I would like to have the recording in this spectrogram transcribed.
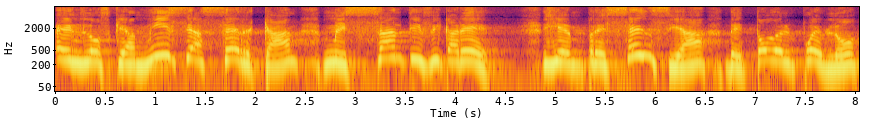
en los que a mí se acercan me santificaré y en presencia de todo el pueblo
